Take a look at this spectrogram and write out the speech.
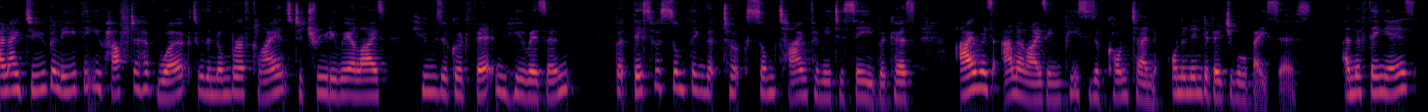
And I do believe that you have to have worked with a number of clients to truly realize who's a good fit and who isn't. But this was something that took some time for me to see because I was analyzing pieces of content on an individual basis. And the thing is,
